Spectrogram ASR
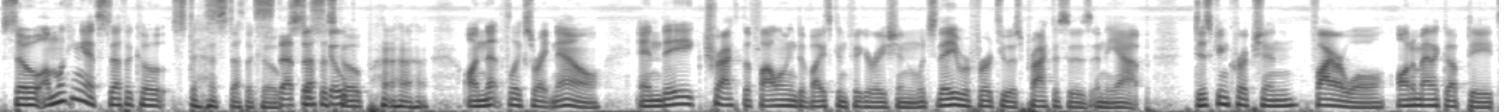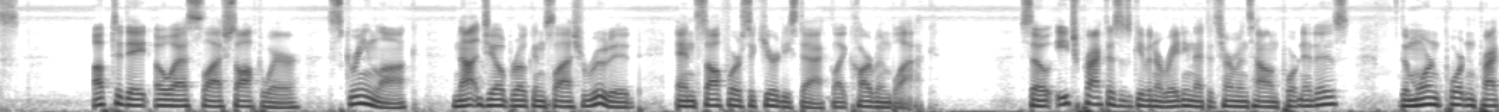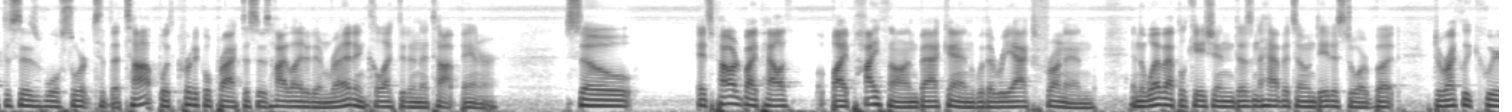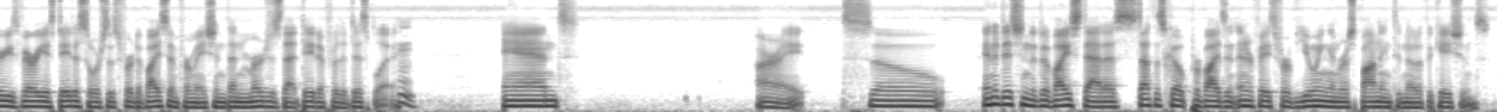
So I'm looking at Stethoscope, st- Stethoscope, Stethoscope? Stethoscope on Netflix right now, and they track the following device configuration, which they refer to as practices in the app: disk encryption, firewall, automatic updates, up-to-date OS slash software, screen lock, not jailbroken slash rooted, and software security stack like Carbon Black. So each practice is given a rating that determines how important it is. The more important practices will sort to the top, with critical practices highlighted in red and collected in a top banner. So it's powered by by Python backend with a React front end, and the web application doesn't have its own data store, but directly queries various data sources for device information, then merges that data for the display. Hmm. And all right, so in addition to device status, Stethoscope provides an interface for viewing and responding to notifications.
